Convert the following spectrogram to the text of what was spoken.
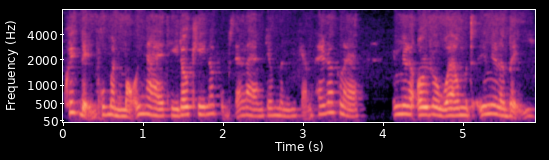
khuyết điểm của mình mỗi ngày thì đôi khi nó cũng sẽ làm cho mình cảm thấy rất là, giống như là overwhelmed, giống như là bị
